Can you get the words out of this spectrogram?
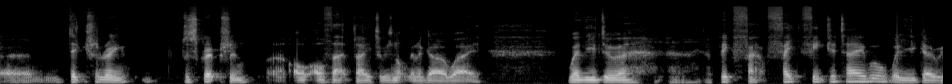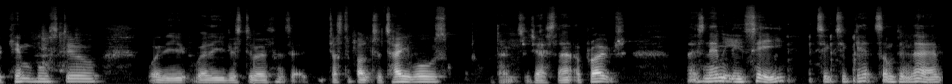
um, dictionary description uh, of, of, that data is not going to go away. Whether you do a, a big fat fake feature table, whether you go with Kimball still, whether you whether you just do a, just a bunch of tables. Don't suggest that approach. But as an MDT, to, to get something there,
